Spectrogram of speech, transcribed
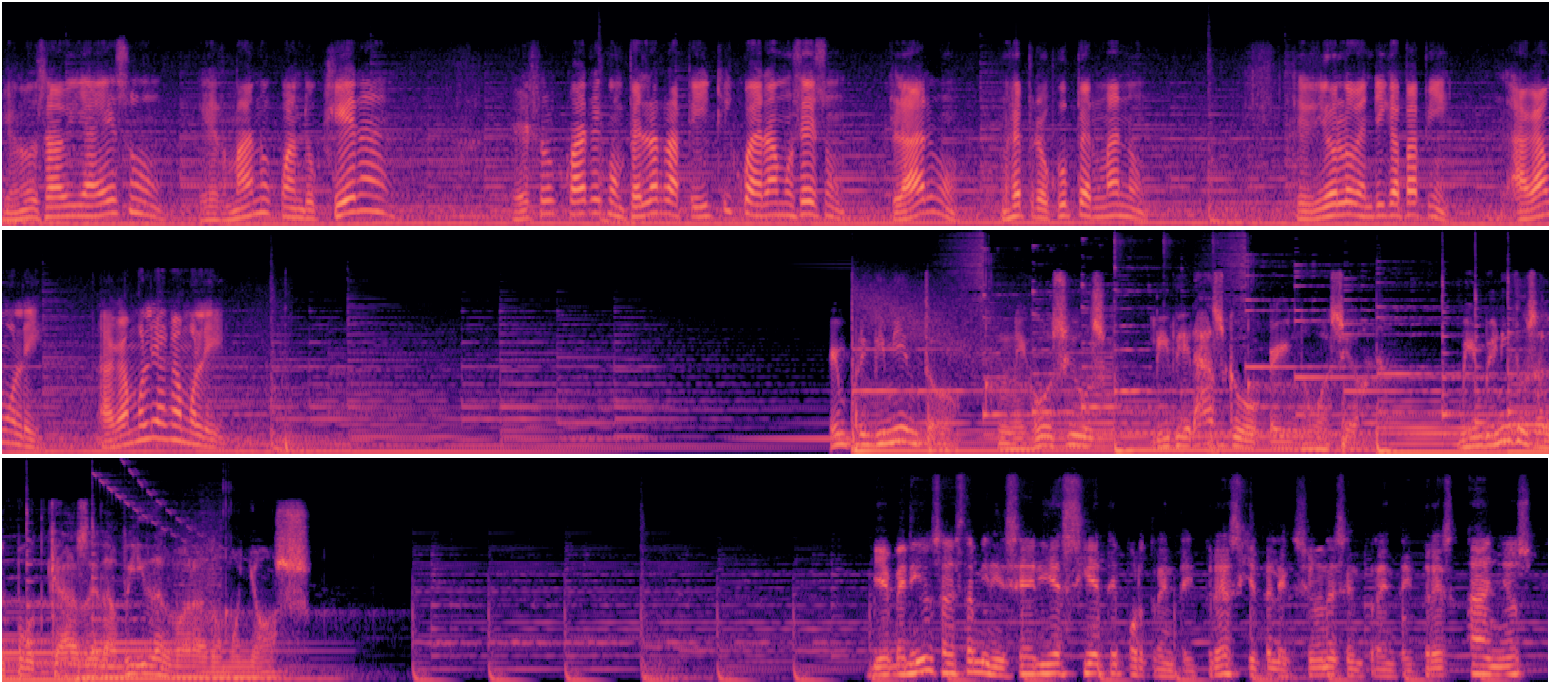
Yo no sabía eso. Hermano, cuando quiera. Eso cuadre con pela rapidito y cuadramos eso. Claro, no se preocupe, hermano. Que Dios lo bendiga, papi. Hagámosle, hagámosle, hagámosle. Emprendimiento, negocios, liderazgo e innovación. Bienvenidos al podcast de David Alvarado Muñoz. Bienvenidos a esta miniserie 7x33, 7 lecciones en 33 años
